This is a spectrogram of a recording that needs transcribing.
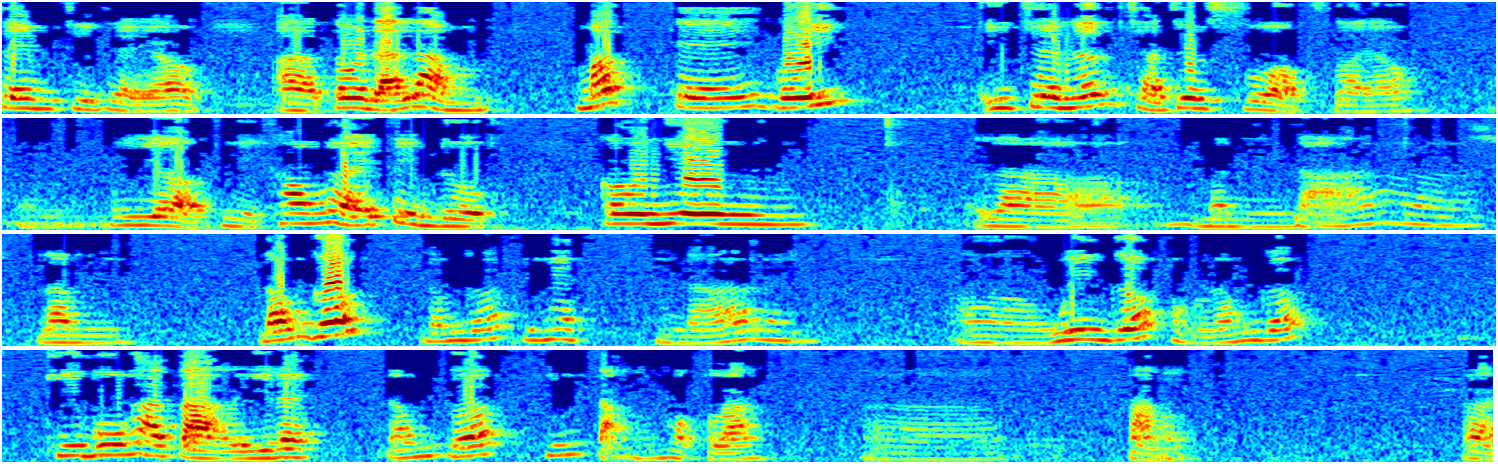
xem chị thầy ạ. À, tôi đã làm mất cái ví. Y trên nước chả chưa sửa rồi không? Ừ, bây giờ thì không thể tìm được. Coi như là mình đã làm đóng góp đóng góp ha mình đã uh, quyên góp hoặc là đóng góp. Khi bu ha tà gì đây? Đóng góp hiến tặng hoặc là uh, tặng. Rồi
